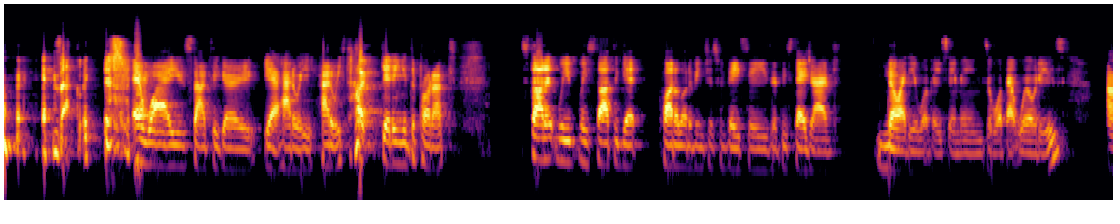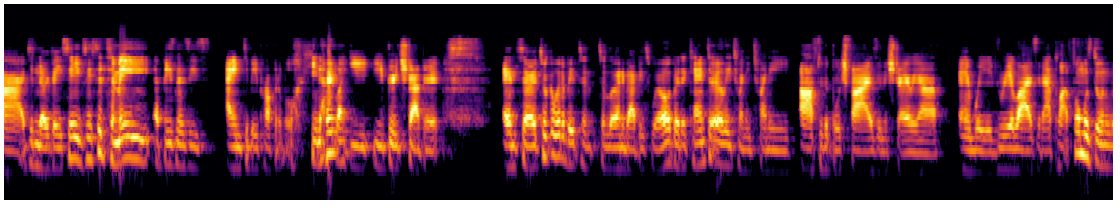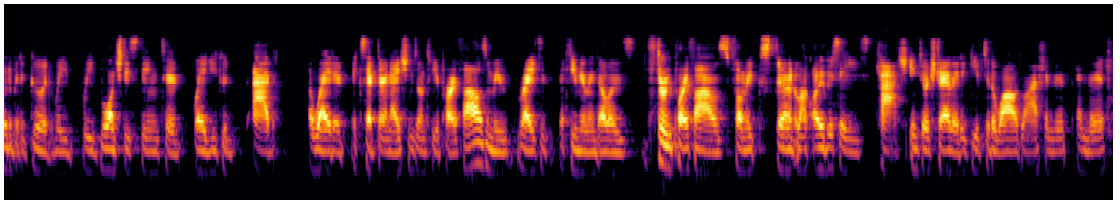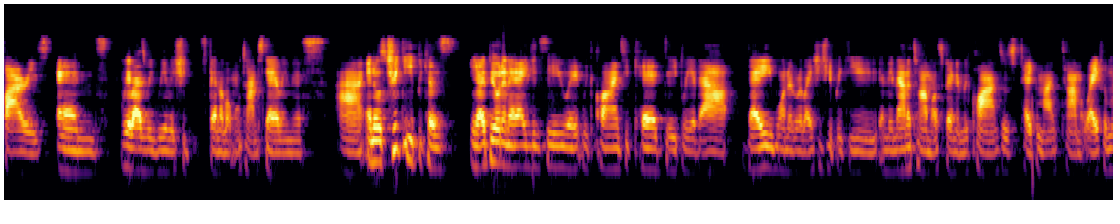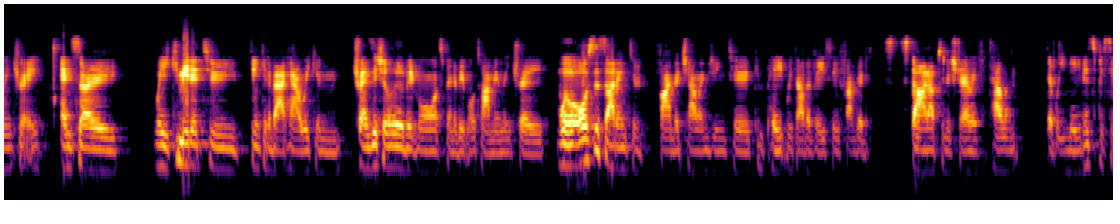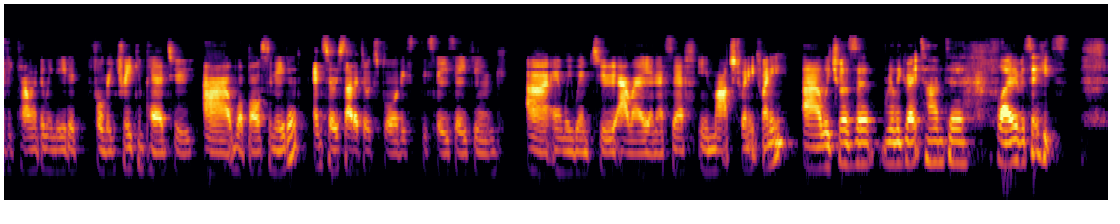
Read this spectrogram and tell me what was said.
exactly. and why you start to go, yeah, how do we how do we start getting into product? started we we start to get quite a lot of interest for VCs. At this stage, I have no idea what VC means or what that world is. Uh, I didn't know VC existed. To me, a business is aimed to be profitable. You know, like you you bootstrap it. And so it took a little bit to, to learn about this world, but it came to early 2020 after the bushfires in Australia, and we realized that our platform was doing a little bit of good. We we launched this thing to where you could add a way to accept donations onto your profiles, and we raised a few million dollars through profiles from external, like overseas cash into Australia to give to the wildlife and the and the fireys, and realized we really should spend a lot more time scaling this. Uh, and it was tricky because you know building an agency with, with clients you care deeply about. They want a relationship with you, and the amount of time I was spending with clients was taking my time away from Linktree. And so we committed to thinking about how we can transition a little bit more, spend a bit more time in Linktree. We're also starting to find it challenging to compete with other VC funded startups in Australia for talent that we needed, specific talent that we needed for Linktree compared to uh, what Bolster needed. And so we started to explore this, this VC thing. Uh, and we went to LA and SF in March 2020, uh, which was a really great time to fly overseas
